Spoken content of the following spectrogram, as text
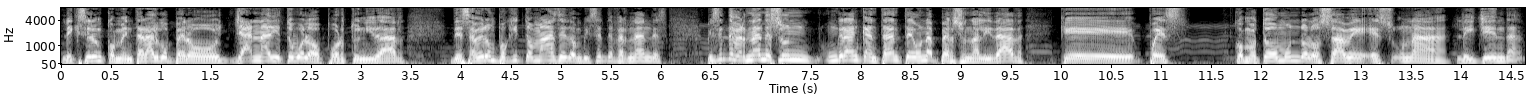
le quisieron comentar algo, pero ya nadie tuvo la oportunidad de saber un poquito más de don Vicente Fernández. Vicente Fernández es un, un gran cantante, una personalidad que, pues, como todo mundo lo sabe, es una leyenda.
